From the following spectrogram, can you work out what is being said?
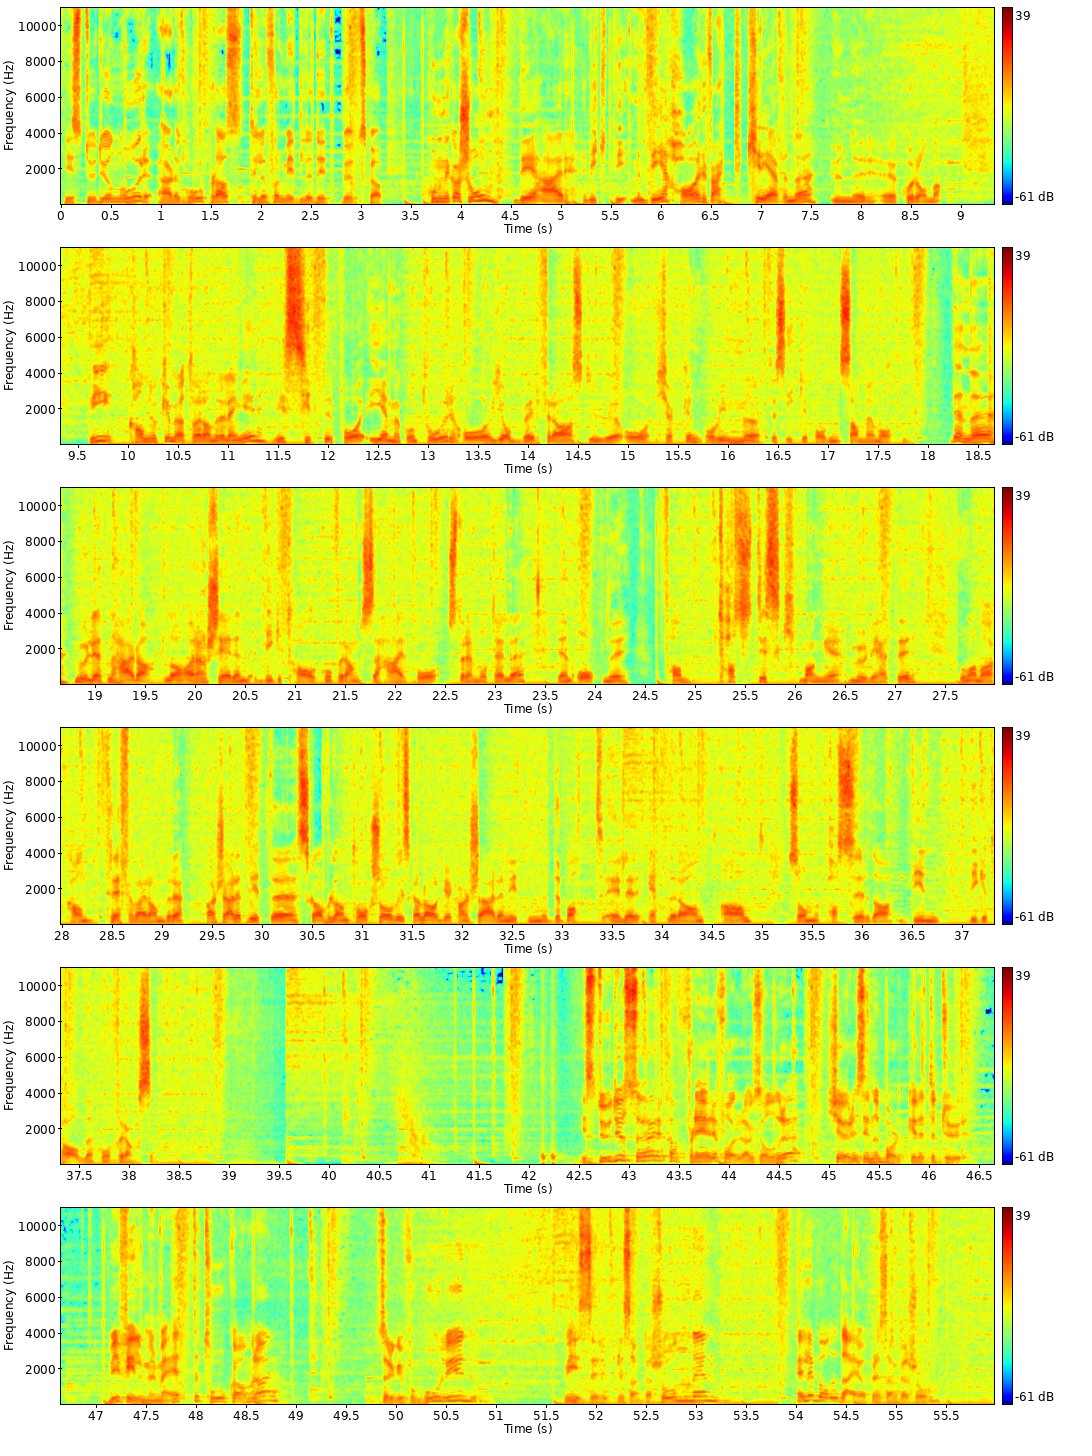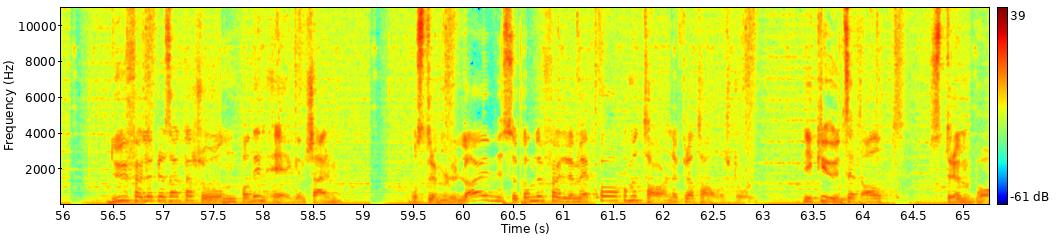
I Studio Nord er det god plass til å formidle ditt budskap. Kommunikasjon det er viktig, men det har vært krevende under eh, korona. Vi kan jo ikke møte hverandre lenger. Vi sitter på hjemmekontor og jobber fra stue og kjøkken, og vi møtes ikke på den samme måten. Denne muligheten her da, til å arrangere en digital konferanse her på Strømhotellet, den åpner fantastisk mange muligheter hvor man da kan treffe hverandre. Kanskje er det et lite Skavlan-talkshow vi skal lage, kanskje er det en liten debatt eller et eller annet annet som passer da din digitale konferanse. I Studio Sør kan flere foredragsholdere kjøre sine bolker etter tur. Vi filmer med ett til to kameraer, sørger for god lyd, viser presentasjonen din, eller både deg og presentasjonen. Du følger presentasjonen på din egen skjerm. Og strømmer du live, så kan du følge med på kommentarene fra talerstolen. Ikke utsett alt. Strøm på.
